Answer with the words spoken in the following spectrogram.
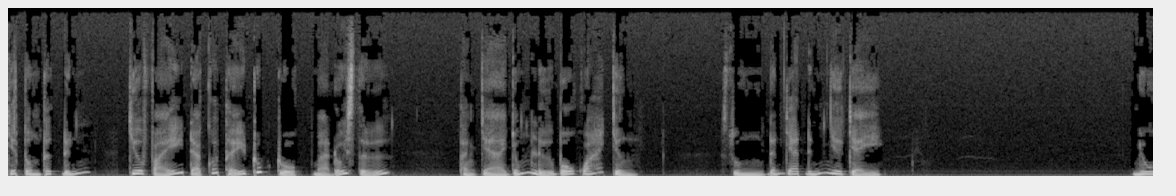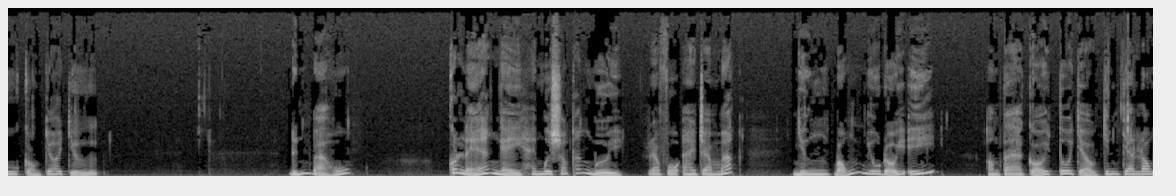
với Tôn Thất Đính, chưa phải đã có thể rút ruột mà đối xử. Thằng cha giống lửa bố quá chừng. Xuân đánh giá Đính như vậy. Nhu còn cho chữ. Đính bảo, có lẽ ngày 26 tháng 10 ra vô ai ra mắt, nhưng bỗng Nhu đổi ý. Ông ta gọi tôi vào Chinh Cha Long,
